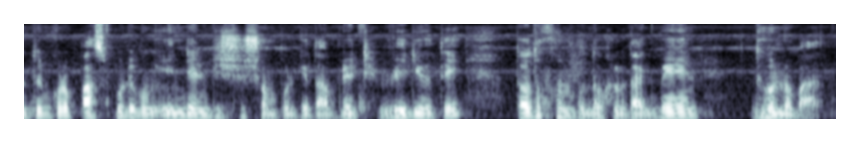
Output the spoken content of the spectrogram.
নতুন কোনো পাসপোর্ট এবং ইন্ডিয়ান ভিসা সম্পর্কিত আপডেট ভিডিওতে। ততক্ষণ পর্যন্ত ভালো থাকবেন। ধন্যবাদ।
